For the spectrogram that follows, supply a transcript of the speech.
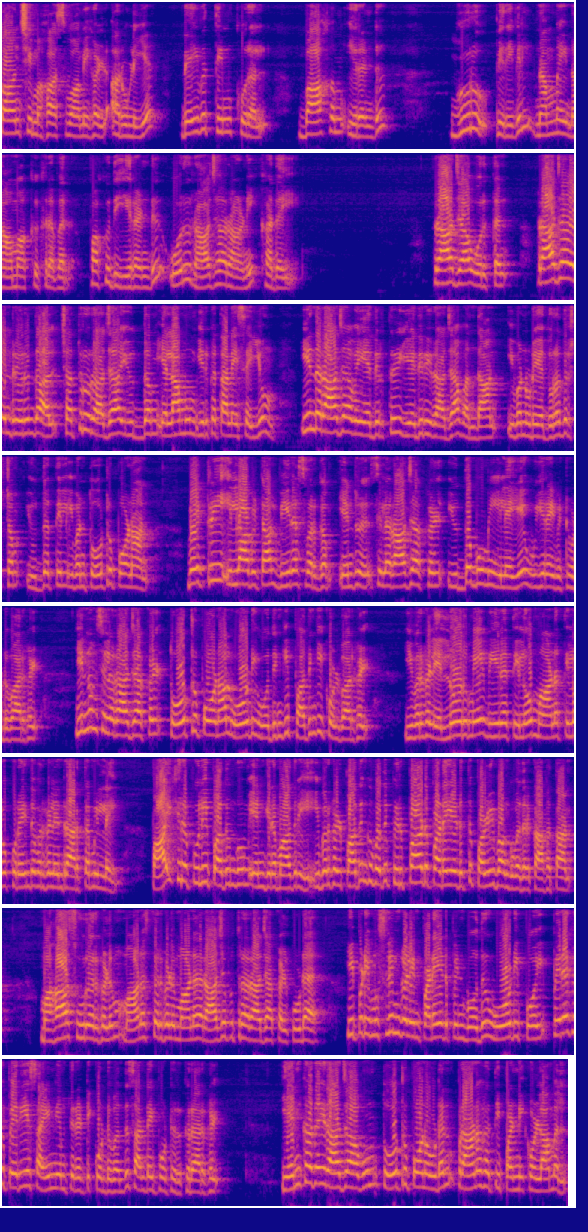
காஞ்சி மகா சுவாமிகள் அருளிய தெய்வத்தின் குரல் பாகம் இரண்டு குரு பிரிவில் நம்மை நாமாக்குகிறவர். பகுதி இரண்டு ஒரு ராஜா ராணி கதை. ராஜா ஒருத்தன். ராஜா என்றிருந்தால் சத்ரு ராஜா யுத்தம் எல்லாமும் இருக்கத்தானே செய்யும். இந்த ராஜாவை எதிர்த்து எதிரி ராஜா வந்தான். இவனுடைய துரதிருஷ்டம் யுத்தத்தில் இவன் தோற்று போனான். வெற்றி இல்லாவிட்டால் வீரஸ்வர்க்கம் என்று சில ராஜாக்கள் யுத்த பூமியிலேயே உயிரை விட்டு விடுவார்கள். இன்னும் சில ராஜாக்கள் தோற்று போனால் ஓடி ஒதுங்கி பதுங்கிக் கொள்வார்கள். இவர்கள் எல்லோருமே வீரத்திலோ மானத்திலோ குறைந்தவர்கள் என்ற அர்த்தமில்லை. பாய்கிற புலி பதுங்கும் என்கிற மாதிரி இவர்கள் பதுங்குவது பிற்பாடு படையெடுத்து பழி வாங்குவதற்காகத்தான். மகாசூரர்களும் மானஸ்தர்களுமான ராஜபுத்திர ராஜாக்கள் கூட இப்படி முஸ்லிம்களின் படையெடுப்பின் போது ஓடிப்போய் பிறகு பெரிய சைன்யம் திரட்டி கொண்டு வந்து சண்டை போட்டிருக்கிறார்கள். என் கதை ராஜாவும் தோற்று போனவுடன் பிராணகத்தி பண்ணி கொள்ளாமல்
